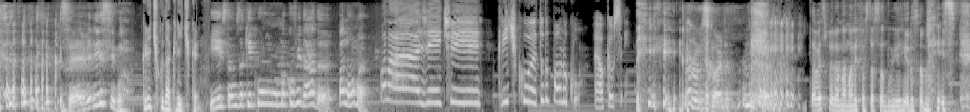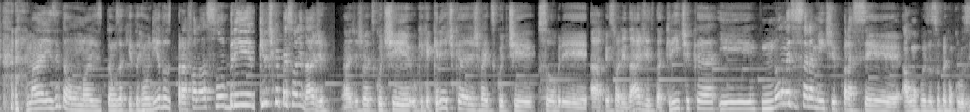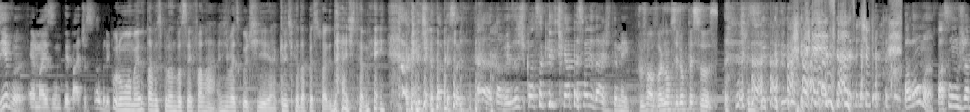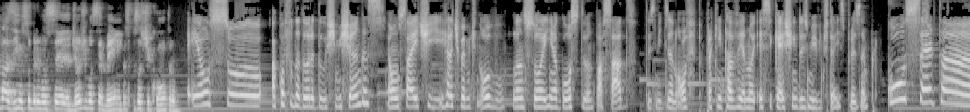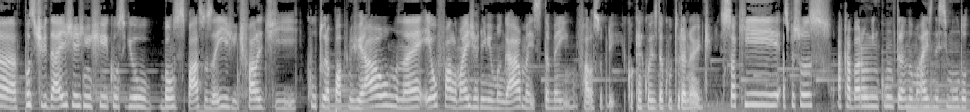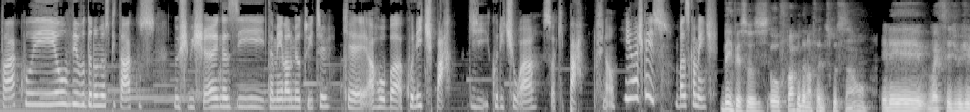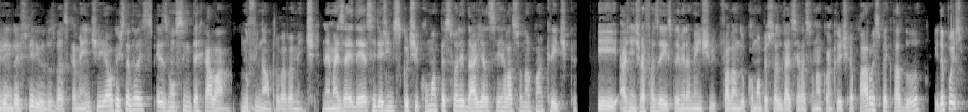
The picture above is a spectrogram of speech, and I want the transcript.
Severíssimo. Crítico da crítica. E estamos aqui com uma convidada, Paloma. Olá, gente! Crítico é tudo pau no cu, é o que eu sei. Eu não discordo. Eu não discordo. Tava esperando a manifestação do guerreiro sobre isso. Mas então, nós estamos aqui reunidos para falar sobre crítica e personalidade. A gente vai discutir o que é crítica, a gente vai discutir sobre a personalidade da crítica e não necessariamente para ser alguma coisa super conclusiva, é mais um debate sobre. Por um momento eu tava esperando você falar. A gente vai discutir a crítica da personalidade também. A crítica da personalidade. É, talvez a gente possa criticar a personalidade também. Por favor, não sejam pessoas. É, exato, tipo, Paloma, faça um jabazinho sobre você, de onde você vem, as pessoas te encontram. eu sou a cofundadora do Chimichangas, é um site relativamente novo, lançou em agosto do ano passado. 2019, pra quem tá vendo esse cast em 2023, por exemplo. Com certa positividade, a gente conseguiu bons espaços aí, a gente fala de cultura pop no geral, né? Eu falo mais de anime e mangá, mas também falo sobre qualquer coisa da cultura nerd. Só que as pessoas acabaram me encontrando mais nesse mundo otaku e eu vivo dando meus pitacos no Chimichangas e também lá no meu Twitter, que é arroba Konichipa, de Kuritiwa, só que pá no final. E eu acho que é isso, basicamente. Bem, pessoas, o foco da nossa discussão, ele vai ser dividido em dois períodos, basicamente, e eu acredito que eles vão se intercalar no final, provavelmente, né? Mas a ideia seria a gente discutir como a personalidade ela se relaciona com a crítica. E a gente vai fazer isso primeiramente falando como a personalidade se relaciona com a crítica para o espectador e depois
